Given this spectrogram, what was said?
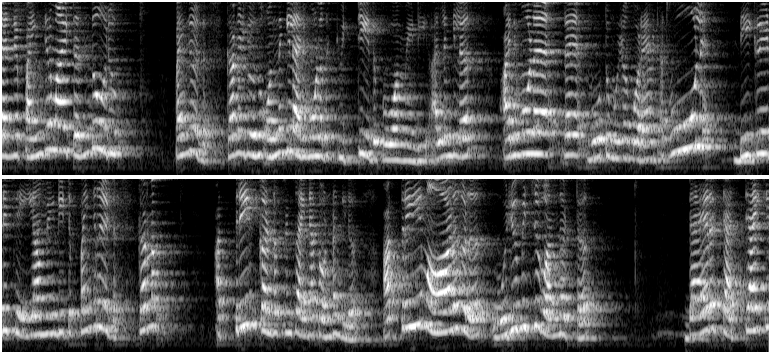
തന്നെ ഭയങ്കരമായിട്ട് എന്തോ ഒരു ഭയങ്കര ഇത് കാരണം എനിക്ക് തോന്നുന്നു ഒന്നെങ്കിൽ അനുമോൾ അത് ക്വിറ്റ് ചെയ്ത് പോകാൻ വേണ്ടി അല്ലെങ്കിൽ അനുമോളുടെ വോട്ട് മുഴുവൻ കുറയാൻ വേണ്ടി അതുപോലെ ഡീഗ്രേഡ് ചെയ്യാൻ വേണ്ടിയിട്ട് ഭയങ്കരമായിട്ട്. കാരണം അത്രയും കണ്ടസ്റ്റൻസ് അതിന്റെ അകത്ത് ഉണ്ടെങ്കിൽ അത്രയും ആളുകൾ ഒരുമിച്ച് വന്നിട്ട് ഡയറക്റ്റ് അറ്റാക്ക്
